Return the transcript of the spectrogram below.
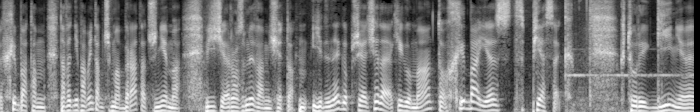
E, chyba tam, nawet nie pamiętam, czy ma brata, czy nie ma. Widzicie, rozmywa mi się to. Jedynego przyjaciela, jakiego ma, to chyba jest piesek, który ginie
